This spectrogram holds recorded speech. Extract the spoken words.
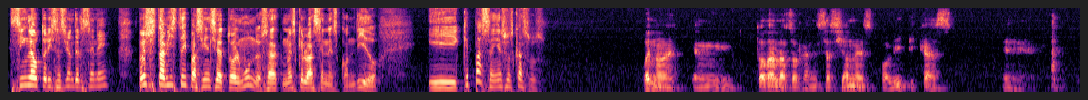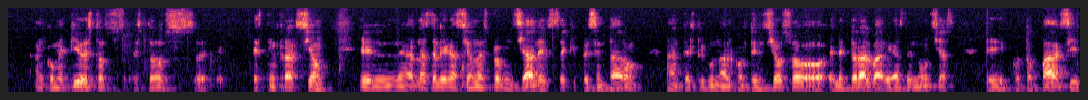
sin la autorización del CNE. Pero eso está vista y paciencia de todo el mundo, o sea, no es que lo hacen escondido. ¿Y qué pasa en esos casos? Bueno, eh, en todas las organizaciones políticas eh, han cometido estos, estos, esta infracción. las delegaciones provinciales que presentaron ante el Tribunal Contencioso Electoral varias denuncias, Cotopaxi,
